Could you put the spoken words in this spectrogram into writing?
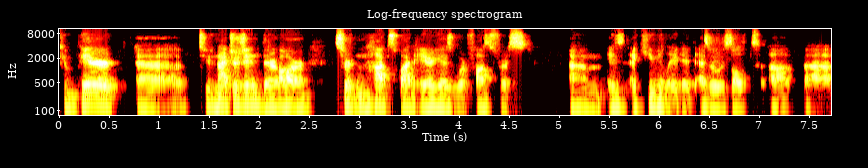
compared uh, to nitrogen, there are certain hotspot areas where phosphorus um, is accumulated as a result of uh,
